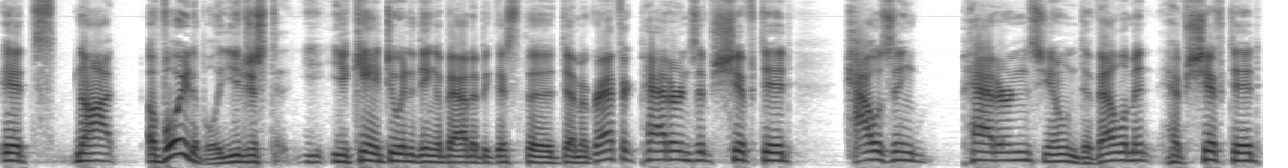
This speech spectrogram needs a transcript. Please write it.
it's not avoidable. You just you can't do anything about it because the demographic patterns have shifted, housing patterns, you know, development have shifted.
